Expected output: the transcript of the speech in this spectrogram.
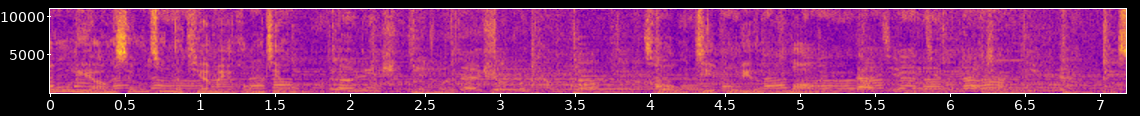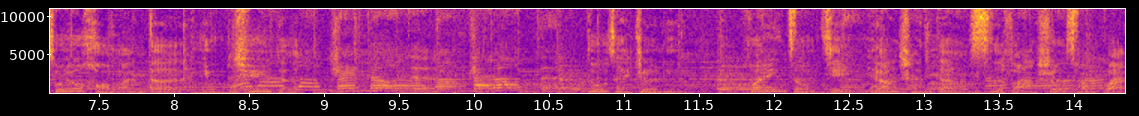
从里昂乡村的甜美红酒，到瑞士街头的手工糖果，从吉普力的龙猫，到吉普界的卖唱艺人，所有好玩的、有趣的、知道的、不知道的，都在这里。欢迎走进杨晨的私房收藏馆。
